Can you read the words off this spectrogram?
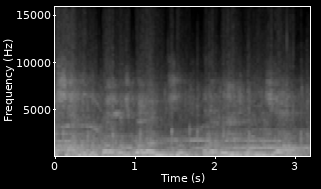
Uma salva de palmas para a Larissa. Parabéns, Larissa.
